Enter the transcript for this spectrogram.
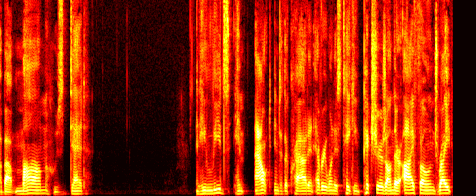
about mom who's dead. And he leads him out into the crowd, and everyone is taking pictures on their iPhones, right?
